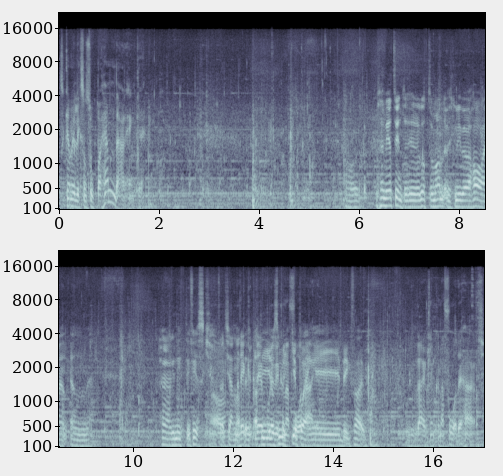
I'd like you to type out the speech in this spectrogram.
Så kan vi liksom sopa hem det här Henke. Och sen vet vi inte hur det har gått för de andra. Vi skulle ju behöva ha en, en hög 90-fisk för att känna det- att det, det att det borde ger oss vi kunna mycket få poäng här. i Big Five. Vi borde verkligen kunna få det här alltså.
